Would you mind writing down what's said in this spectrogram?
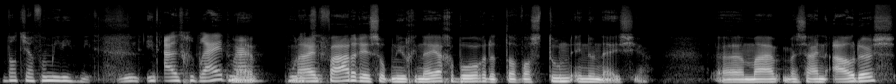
wat jouw familie niet, niet uitgebreid, maar Nee, mijn dat... vader is op Nieuw-Guinea geboren. Dat, dat was toen Indonesië. Maar maar zijn ouders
